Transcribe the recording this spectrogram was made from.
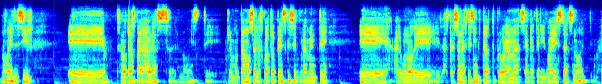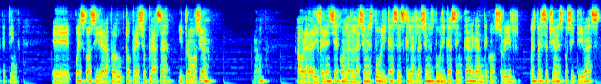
¿no? Es decir, eh, en otras palabras, ¿no? este, remontamos a las cuatro P's que seguramente eh, alguno de las personas que se invitado a tu programa se han referido a estas, ¿no? El marketing, eh, pues considera producto, precio, plaza y promoción, ¿no? Ahora, la diferencia con las relaciones públicas es que las relaciones públicas se encargan de construir pues, percepciones positivas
